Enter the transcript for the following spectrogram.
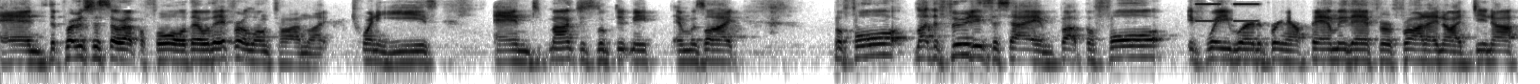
and the premises they were before they were there for a long time, like twenty years. And Mark just looked at me and was like, before like the food is the same but before if we were to bring our family there for a friday night dinner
